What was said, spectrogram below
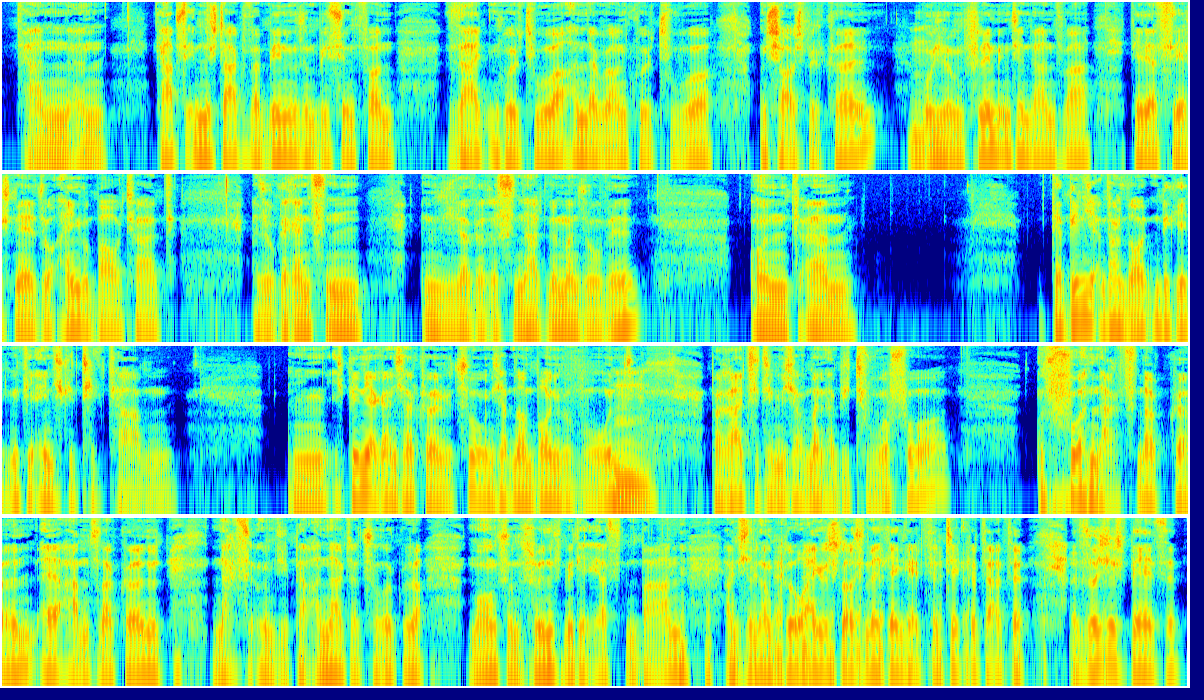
dann ähm, gab es eben eine starke Verbindung so ein bisschen von Seitenkultur, Underground-Kultur und Schauspiel Köln, mhm. wo Jürgen Flimm Intendant war, der das sehr schnell so eingebaut hat, also Grenzen niedergerissen hat, wenn man so will. Und ähm, da bin ich einfach Leuten begegnet, die ähnlich getickt haben. Hm, ich bin ja gar nicht nach Köln gezogen. Ich habe noch in Bonn gewohnt, mhm. bereitete mich auf mein Abitur vor fuhr nachts nach Köln, äh, abends nach Köln und nachts irgendwie per Anhalter zurück oder morgens um fünf mit der ersten Bahn. Habe ich dann am Klo eingeschlossen, weil ich kein Geld für ein Ticket hatte. Also solche Späße.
